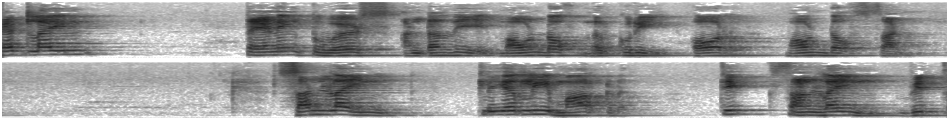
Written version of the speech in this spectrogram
Headline turning towards under the mound of Mercury or mound of Sun. Sunline clearly marked, thick sunline with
